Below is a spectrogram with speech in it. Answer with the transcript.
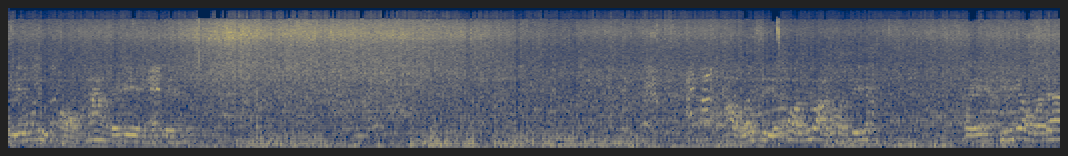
เลี้ยงหลุดออกข้างไปเองครับเป็นเอาแล้วเสียบอลดีกว่าตอนนี้ ไปทีนี้ออกมาได้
